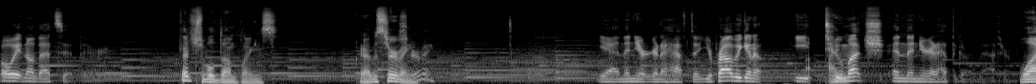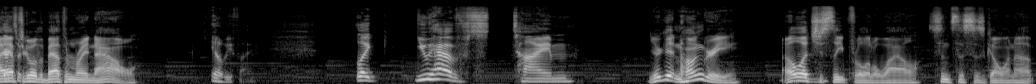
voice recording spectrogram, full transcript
Oh wait, no, that's it there. Vegetable dumplings. Grab a serving. Serving. Yeah, and then you're gonna have to. You're probably gonna eat too I'm- much, and then you're gonna have to go to the bathroom. Well, I That's have to go to the bathroom right now. It'll be fine. Like you have time. You're getting hungry. I'll let you sleep for a little while since this is going up.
